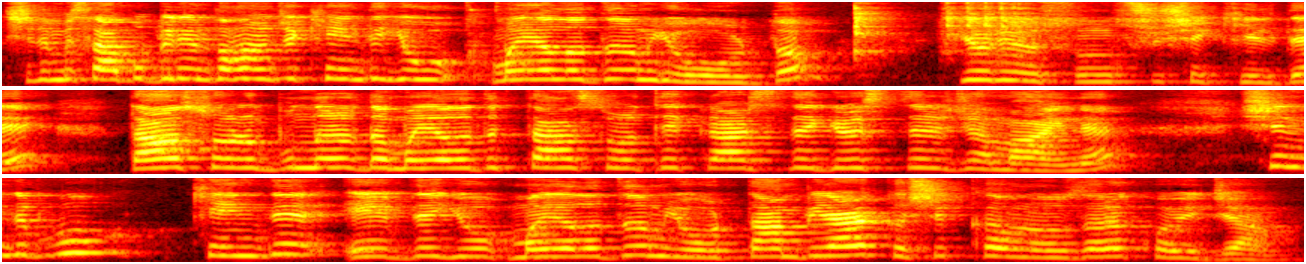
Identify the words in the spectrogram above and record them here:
Şimdi mesela bu benim daha önce kendi yo- mayaladığım yoğurdum. Görüyorsunuz şu şekilde. Daha sonra bunları da mayaladıktan sonra tekrar size göstereceğim aynı. Şimdi bu kendi evde yo- mayaladığım yoğurttan birer kaşık kavanozlara koyacağım.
